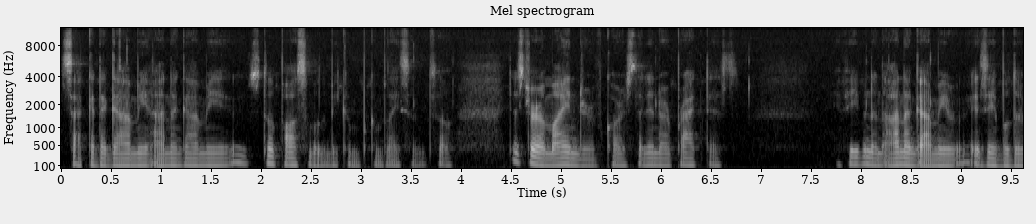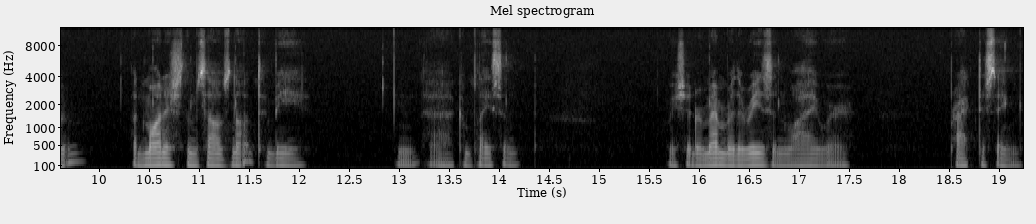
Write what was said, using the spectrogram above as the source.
Sakadagami, Anagami, it's still possible to become complacent. So just a reminder, of course, that in our practice, if even an Anagami is able to admonish themselves not to be uh, complacent. We should remember the reason why we're practicing.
